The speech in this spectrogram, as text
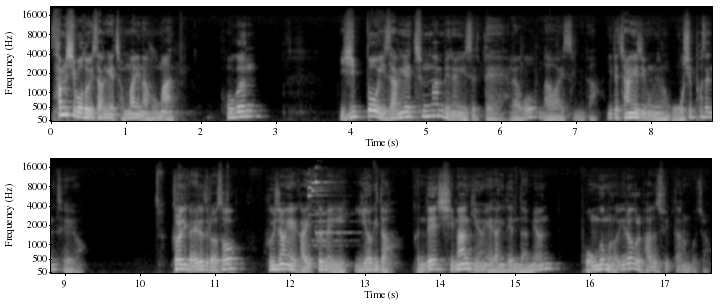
35도 이상의 전만이나 후만 혹은 20도 이상의 측만 변형이 있을 때라고 나와 있습니다. 이때 장애 지급률은 50%예요. 그러니까 예를 들어서 후유장애 가입 금액이 2억이다. 근데 심한 기형에 해당이 된다면 보험금으로 1억을 받을 수 있다는 거죠.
